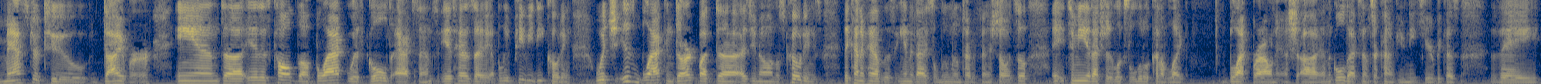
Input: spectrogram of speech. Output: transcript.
Master 2 diver and uh, it is called the black with gold accents. It has a, I believe, PVD coating, which is black and dark, but uh, as you know, on those coatings, they kind of have this anodized aluminum type of finish. So it's a, it, to me, it actually looks a little kind of like black brownish, uh, and the gold accents are kind of unique here because they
